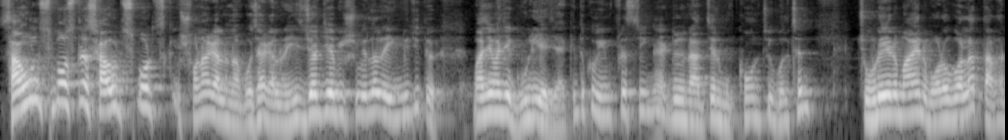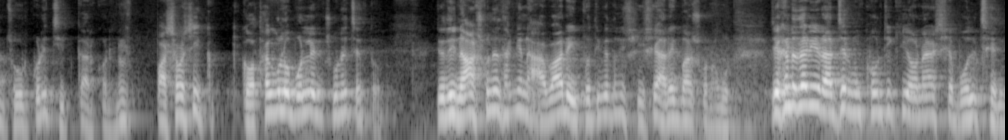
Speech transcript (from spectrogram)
sounds most না সাউথ স্পোর্টস শোনা গেল না বোঝা গেল না। ইস্ট জর্জিয়া বিশ্ববিদ্যালয়ের ইংরেজিতে মাঝে মাঝে গুলিয়ে যায়। কিন্তু খুব ইন্টারেস্টিং না একজন রাজ্যের মুখ্যমন্ত্রী বলছেন চোরের মায়ের বড় গলা তারা জোর করে চিৎকার করেন পাশাপাশি কথাগুলো বললেন, শুনেছে তো? যদি না শুনে থাকেন, আবার এই প্রতিবেদনের শেষে আরেকবার শোনাবো। যেখানে দাঁড়িয়ে রাজ্যের মুখ্যমন্ত্রী কি অনায়াসে বলছেন,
